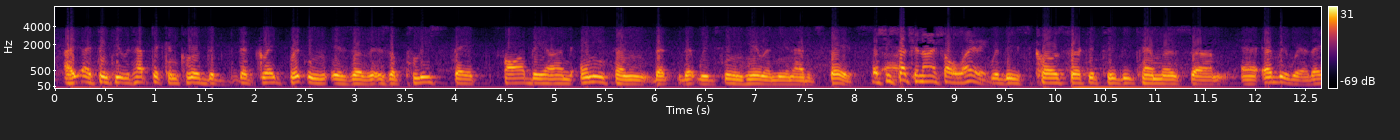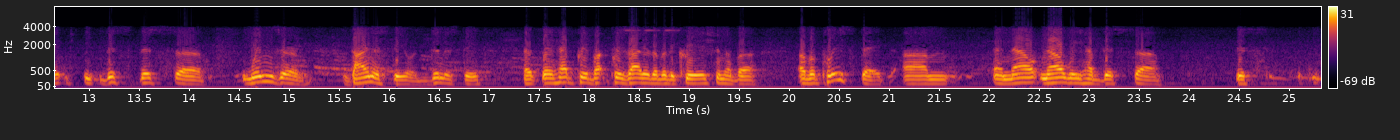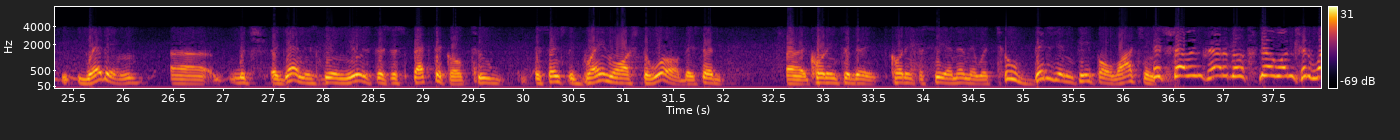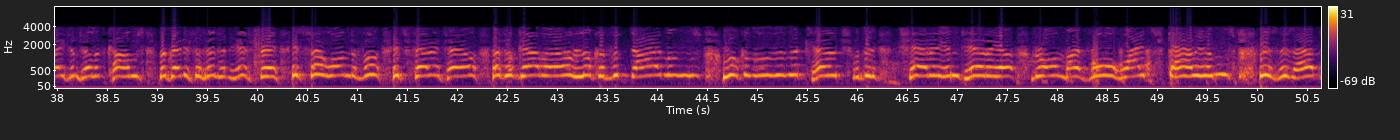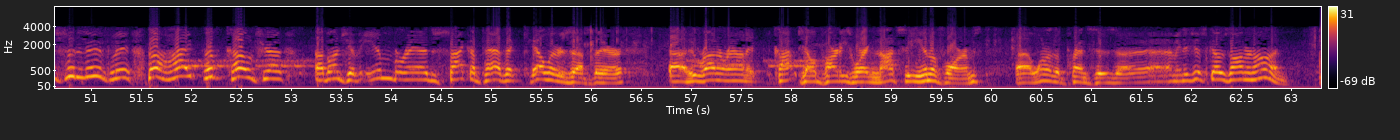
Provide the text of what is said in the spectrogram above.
I, I think you would have to conclude that, that Great Britain is a, is a police state far beyond anything that, that we've seen here in the United States. Well, she's uh, such a nice old lady. With these closed-circuit TV cameras um, uh, everywhere. They, this this uh, Windsor dynasty or dynasty, uh, they have pre presided over the creation of a of a police state, um, and now now we have this uh, this wedding uh, which again is being used as a spectacle to essentially brainwash the world. They said uh, according to the according to CNN, there were two billion people watching. It's so incredible. No one can wait until it comes. The greatest event in history. It's so wonderful. It's fairy tale. Let's gather. Look at the diamonds. Look at the, the coach with the cherry interior drawn by four white stallions. This is absolutely the height of culture. A bunch of inbred psychopathic killers up there uh, who run around at cocktail parties wearing Nazi uniforms uh, one of the princes. Uh, I mean, it just goes on and on.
